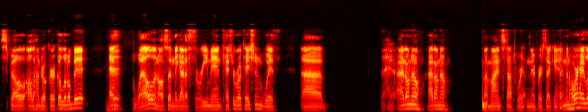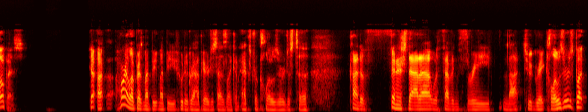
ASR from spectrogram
spell Alejandro Kirk a little bit as well? And all of a sudden they got a three man catcher rotation with, uh, I don't know. I don't know. My mind stopped working yeah. there for a second. And then Jorge Lopez. Yeah, uh, Jorge Lopez might be might be who to grab here, just as like an extra closer, just to kind of finish that out with having three not too great closers. But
